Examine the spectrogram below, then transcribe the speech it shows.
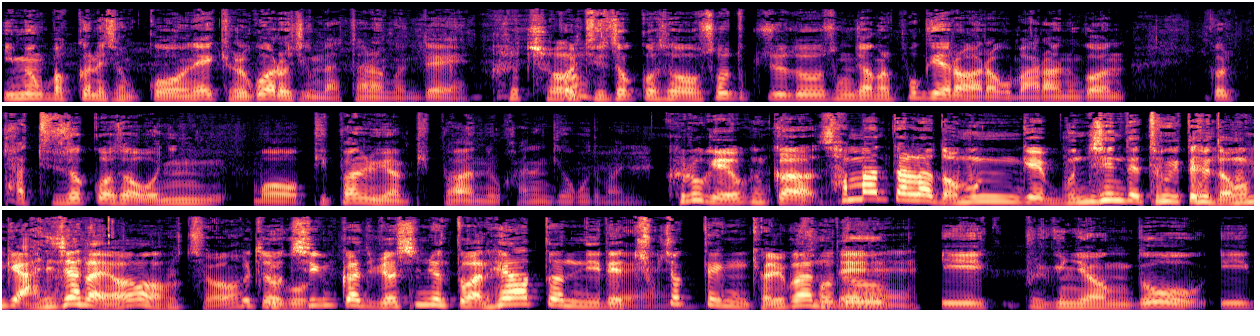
이명박근혜 정권의 결과로 지금 나타난 건데 그렇죠. 그걸 뒤섞어서 소득주도 성장을 포기해라라고 말하는 건 이걸 다 뒤섞어서 원인 뭐 비판을 위한 비판으로 가는 경우도 많이 그러게요. 그러니까 3만 달러 넘은 게 문재인 대통령 때문에 넘은 게 아니잖아요. 그렇죠. 그렇죠. 지금까지 몇십 년 동안 해왔던 일에 네. 축적된 결과인데. 이 불균형도 이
